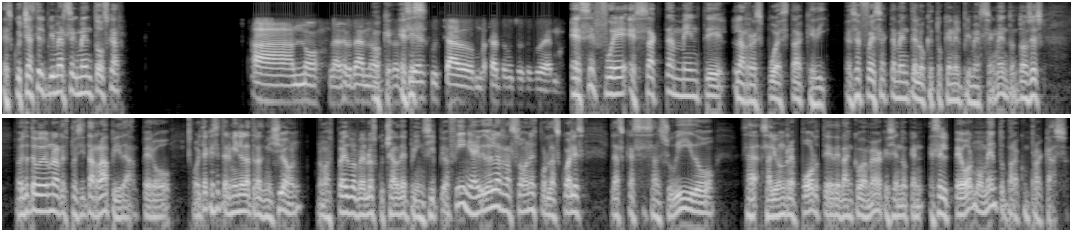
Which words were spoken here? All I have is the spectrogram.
¿Escuchaste el primer segmento, Oscar? Ah, no, la verdad no. pero sí he escuchado bastante mucho ese problema. Ese fue exactamente la respuesta que di. Ese fue exactamente lo que toqué en el primer segmento. Entonces, ahorita te voy a dar una respuesta rápida, pero ahorita que se termine la transmisión, nomás puedes volverlo a escuchar de principio a fin. Y ha habido las razones por las cuales las casas han subido, salió un reporte de Bank of America diciendo que es el peor momento para comprar casa.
